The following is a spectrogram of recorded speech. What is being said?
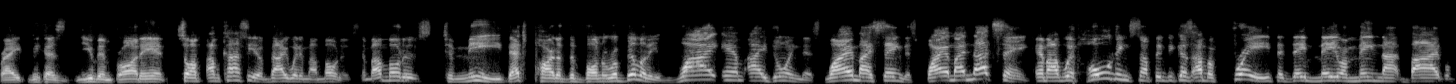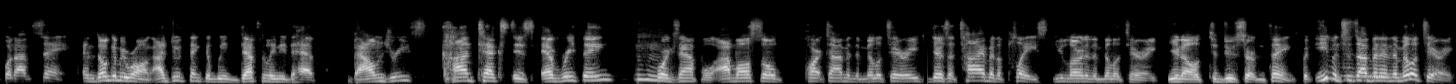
right? Because you've been brought in. So I'm, I'm constantly evaluating my motives. And my motives, to me, that's part of the vulnerability. Why am I doing this? Why am I saying this? Why am I not saying? Am I withholding something because I'm afraid that they may or may not vibe with what I'm saying? And don't get me wrong, I do think that we definitely need to have boundaries. Context is everything. Mm-hmm. For example, I'm also part time in the military. There's a time and a place you learn in the military, you know, to do certain things. But even since I've been in the military,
